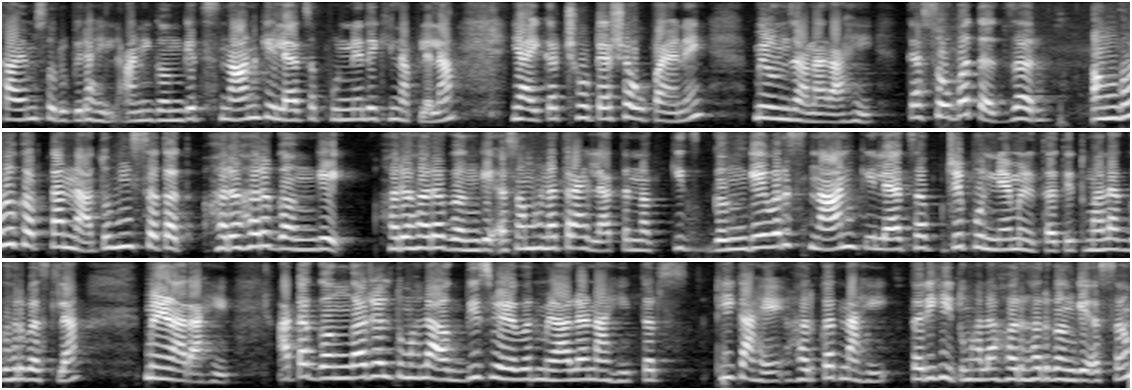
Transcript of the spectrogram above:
कायमस्वरूपी राहील आणि गंगेत स्नान केल्याचं पुण्य देखील आपल्याला या एका छोट्याशा उपायाने मिळून जाणार आहे. त्यासोबतच जर अंघोळ करताना तुम्ही सतत हर हर गंगे हर हर गंगे असं म्हणत राहिला तर नक्कीच गंगेवर स्नान केल्याचं जे पुण्य मिळतं ते तुम्हाला घर बसल्या मिळणार आहे. आता गंगाजल तुम्हाला अगदीच वेळेवर मिळालं नाही तर ठीक आहे हरकत नाही तरीही तुम्हाला हर हर गंगे असं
